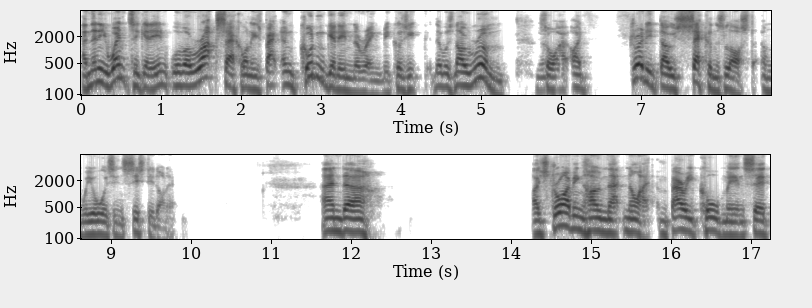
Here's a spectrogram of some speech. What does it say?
And then he went to get in with a rucksack on his back and couldn't get in the ring because he, there was no room. Yeah. So I, I dreaded those seconds lost, and we always insisted on it. And uh, I was driving home that night, and Barry called me and said,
